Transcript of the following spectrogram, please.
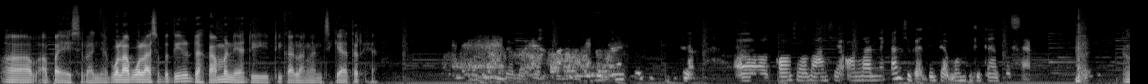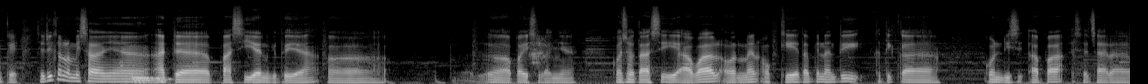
eh, apa ya istilahnya pola-pola seperti ini udah common ya di di kalangan psikiater ya? Eh, konsultasi online kan juga tidak memberikan resep. Oke, jadi kalau misalnya ada pasien gitu ya, eh, eh, apa istilahnya konsultasi awal online oke, tapi nanti ketika kondisi apa secara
